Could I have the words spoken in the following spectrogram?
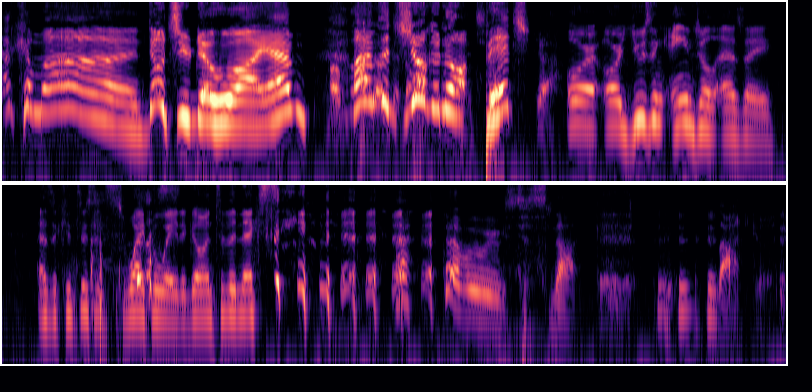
Ah, come on! Don't you know who I am? I'm the I'm the Juggernaut, Juggernaut, bitch. Yeah. Or or using Angel as a as a consistent swipe away to go into the next scene. That movie was just not good. Not good.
